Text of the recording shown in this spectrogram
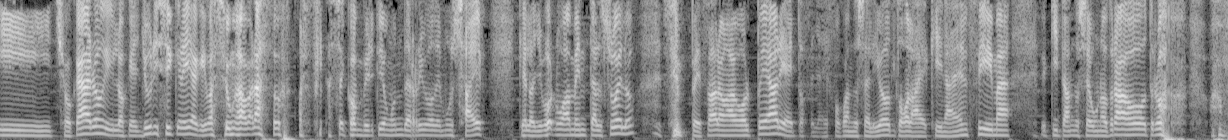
y chocaron y lo que Yuri sí creía que iba a ser un abrazo, al final se convirtió en un derribo de Musaev que lo llevó nuevamente al suelo, se empezaron a golpear y entonces ya fue cuando se lió todas las esquinas encima, quitándose uno tras otro,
